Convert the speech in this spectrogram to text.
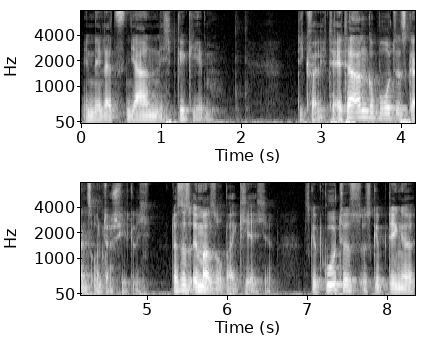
in den letzten Jahren nicht gegeben. Die Qualität der Angebote ist ganz unterschiedlich. Das ist immer so bei Kirche. Es gibt Gutes, es gibt Dinge,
